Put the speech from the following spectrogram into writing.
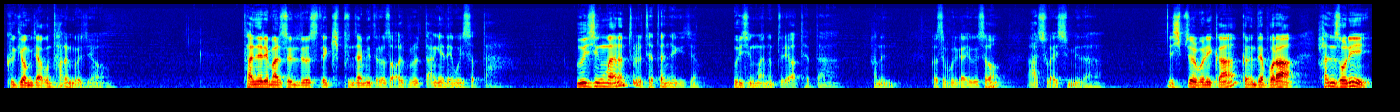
그 경작은 다른 거죠. 다니엘의 말씀을 들었을 때 깊은 잠이 들어서 얼굴을 땅에 대고 있었다. 의식만은 뚜렷했다는 얘기죠. 의식만은 뚜렷했다 하는 것을 우리가 여기서 알 수가 있습니다. 10절 보니까 그런데 보라 한 손이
